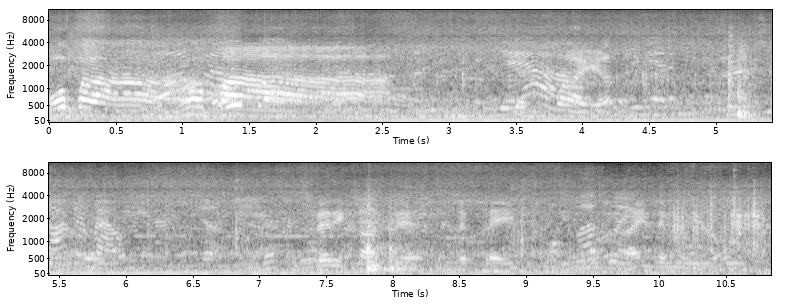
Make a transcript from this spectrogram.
Opa! Opa! Opa. Yeah. Fire. That's what I'm talking about. It's very hot there in the place. Lovely. Right in the middle.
